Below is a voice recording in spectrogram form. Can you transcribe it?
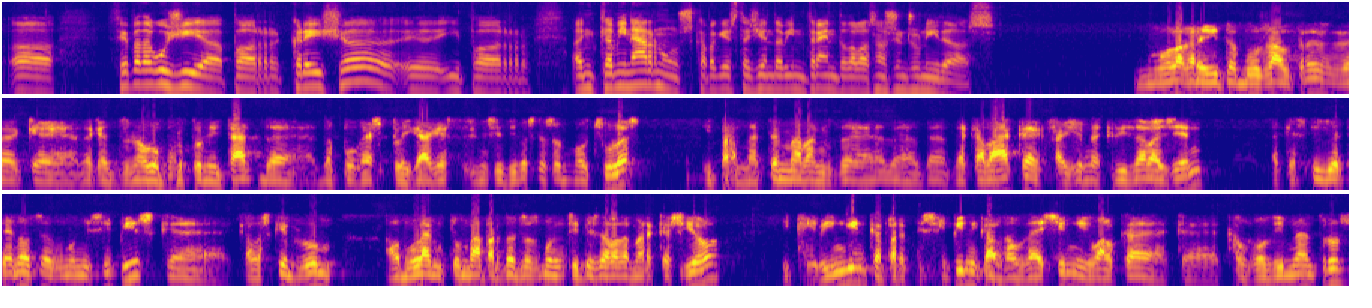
uh, fer pedagogia, per créixer eh, i per encaminar-nos cap a aquesta agenda 2030 de les Nacions Unides molt agraït a vosaltres de que, de que ens doneu l'oportunitat de, de poder explicar aquestes iniciatives que són molt xules i permetem abans d'acabar que faci una crida a la gent a que estigui atent als seus municipis, que, que l'Escape Room el volem tombar per tots els municipis de la demarcació i que hi vinguin, que participin i que el gaudeixin igual que, que, que el gaudim nosaltres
